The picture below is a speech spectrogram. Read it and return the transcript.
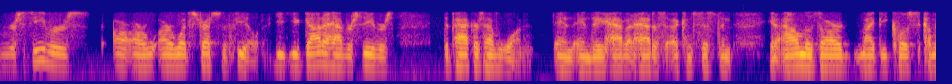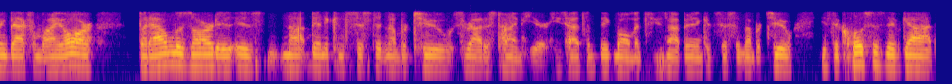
receivers are are, are what stretch the field. You you got to have receivers. The Packers have one, and and they haven't had a, a consistent. You know, Allen Lazard might be close to coming back from IR, but Allen Lazard is, is not been a consistent number two throughout his time here. He's had some big moments. He's not been a consistent number two. He's the closest they've got.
